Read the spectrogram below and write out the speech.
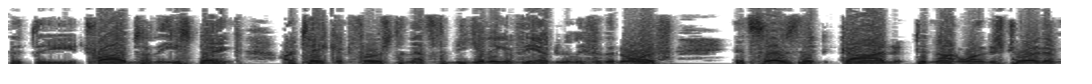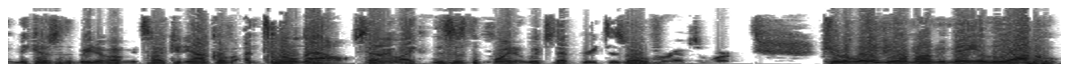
the, the tribes on the east bank are taken first and that's the beginning of the end really for the north, it says that God did not want to destroy them because of the breed of Amitzvah and Yaakov until now, sounding like this is the point at which that breed is over, as it were. Levi Amar Eliyahu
